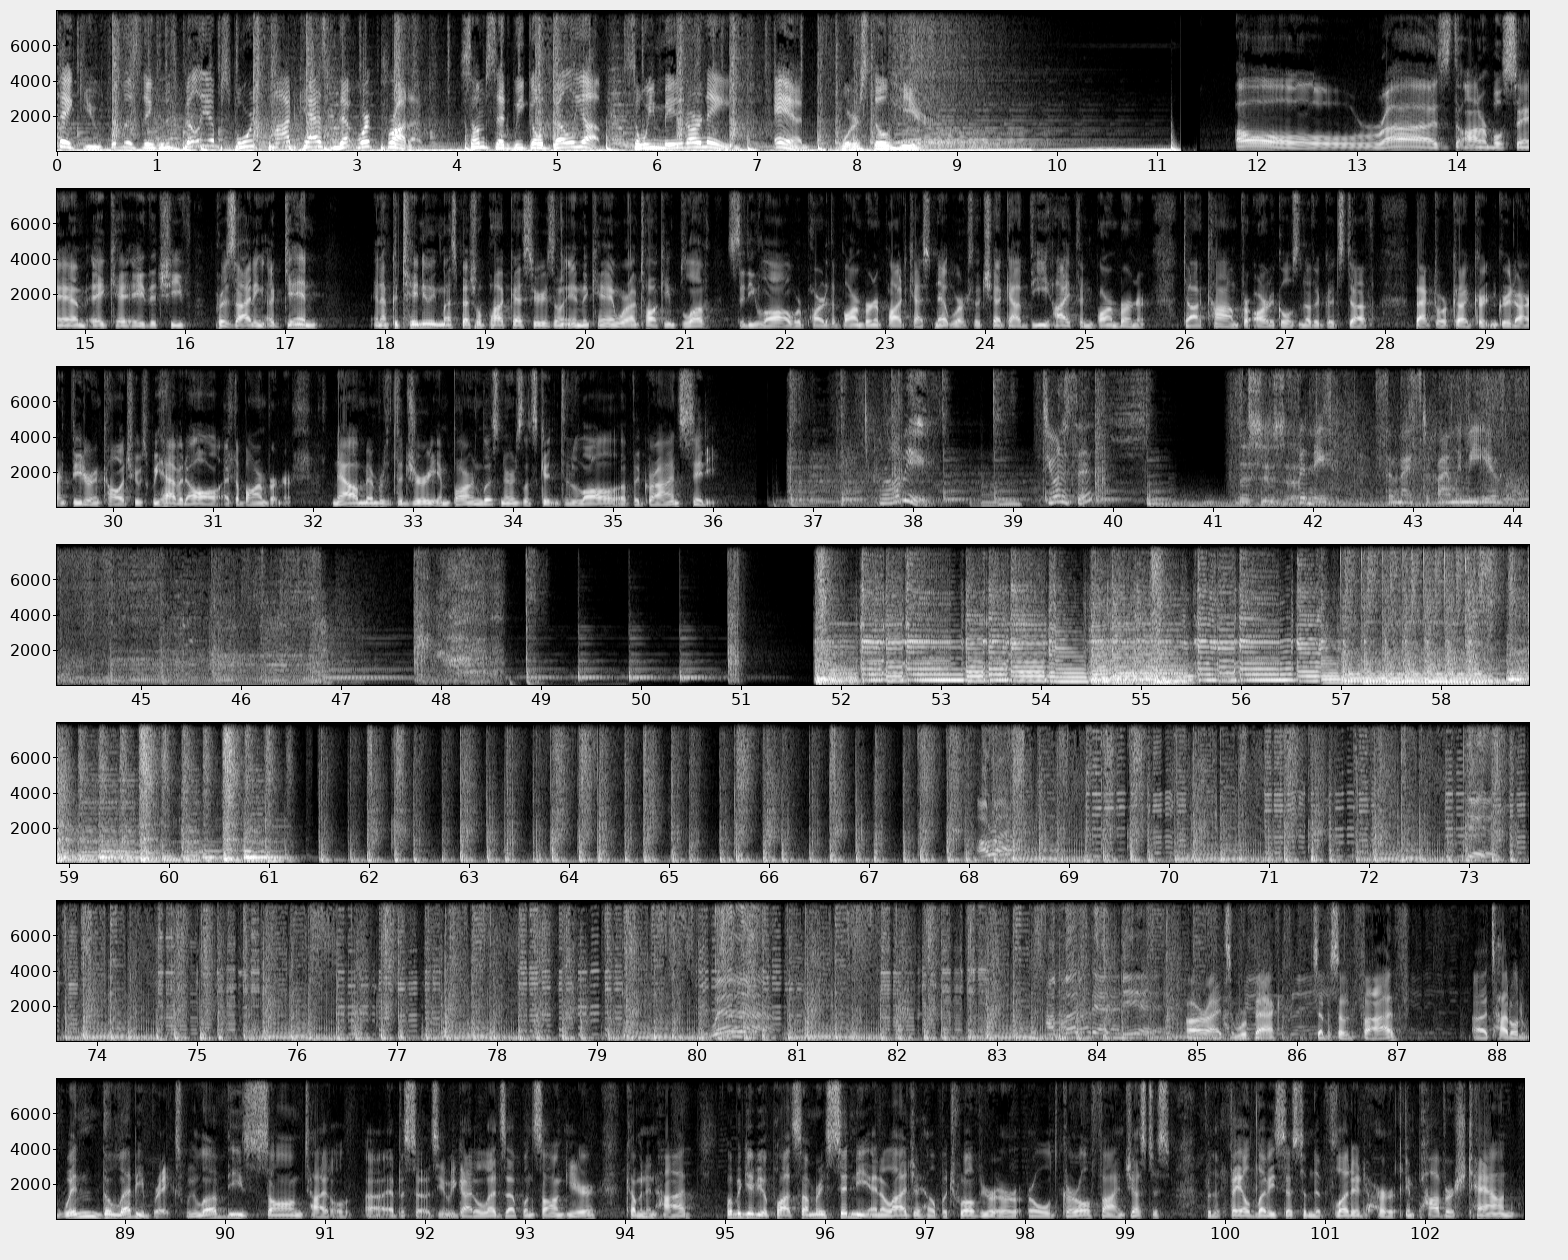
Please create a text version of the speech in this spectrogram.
Thank you for listening to this Belly Up Sports Podcast Network product. Some said we go belly up, so we made it our name, and we're still here. All right, it's the Honorable Sam, aka the Chief, presiding again. And I'm continuing my special podcast series on In the Can where I'm talking Bluff City Law. We're part of the Barnburner Podcast Network, so check out the-barnburner.com for articles and other good stuff. Backdoor cut, curtain, gridiron, theater, and college hoops. We have it all at the Barnburner. Now, members of the jury and barn listeners, let's get into the law of the grind city. Robbie, do you want to sit? This is. Uh, Sydney, so nice to finally meet you. All right, so we're back. It's episode five, uh, titled "When the Levee Breaks." We love these song titled uh, episodes. You know, we got a Led Zeppelin song here coming in hot. Let me give you a plot summary. Sydney and Elijah help a 12-year-old girl find justice for the failed levee system that flooded her impoverished town.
